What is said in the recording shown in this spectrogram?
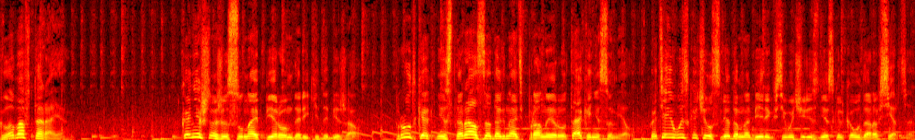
Глава вторая. Конечно же, Сунай первым до реки добежал. Пруд, как ни старался догнать Проныру, так и не сумел. Хотя и выскочил следом на берег всего через несколько ударов сердца.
